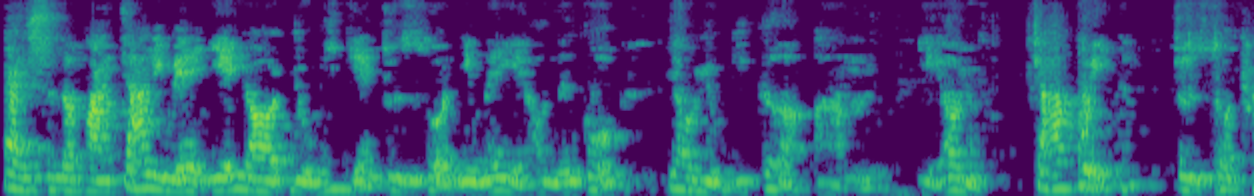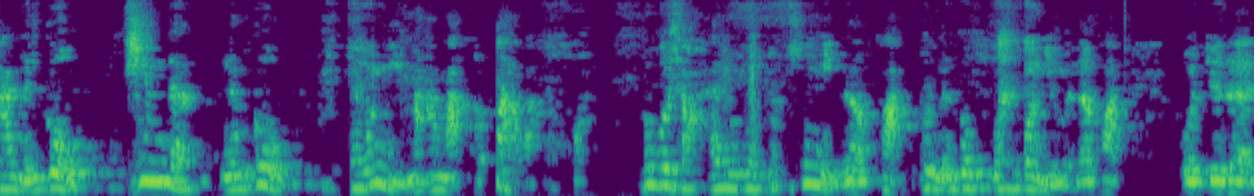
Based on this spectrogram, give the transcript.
但是的话，家里面也要有一点，就是说你们也要能够要有一个嗯，也要有家规的。就是说，他能够听的，能够服你妈妈和爸爸的话。如果小孩如果不听你们的话，不能够服从你们的话，我觉得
